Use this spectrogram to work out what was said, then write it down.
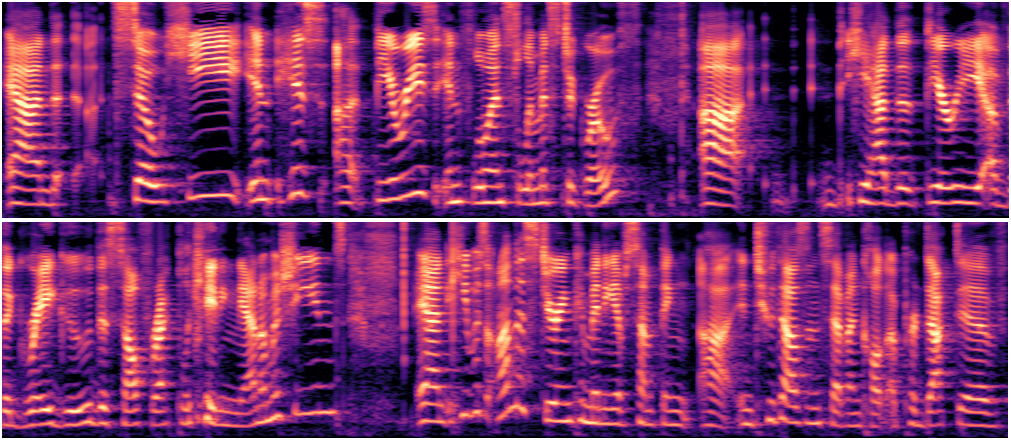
And so he, in his uh, theories, influenced limits to growth. Uh, he had the theory of the gray goo, the self-replicating nanomachines. And he was on the steering committee of something uh, in 2007 called a productive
